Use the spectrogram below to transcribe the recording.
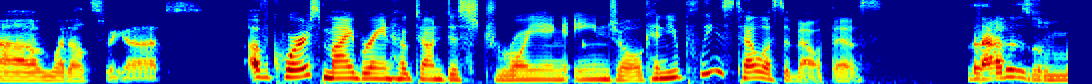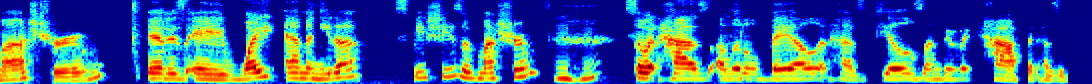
Um, what else we got? Of course, my brain hooked on Destroying Angel. Can you please tell us about this? That is a mushroom. It is a white amanita species of mushroom. Mm-hmm. So it has a little veil, it has gills under the cap, it has a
